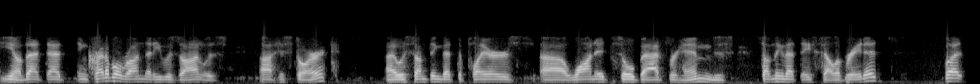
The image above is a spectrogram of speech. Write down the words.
you know that that incredible run that he was on was uh, historic. Uh, it was something that the players uh, wanted so bad for him. It was something that they celebrated. But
